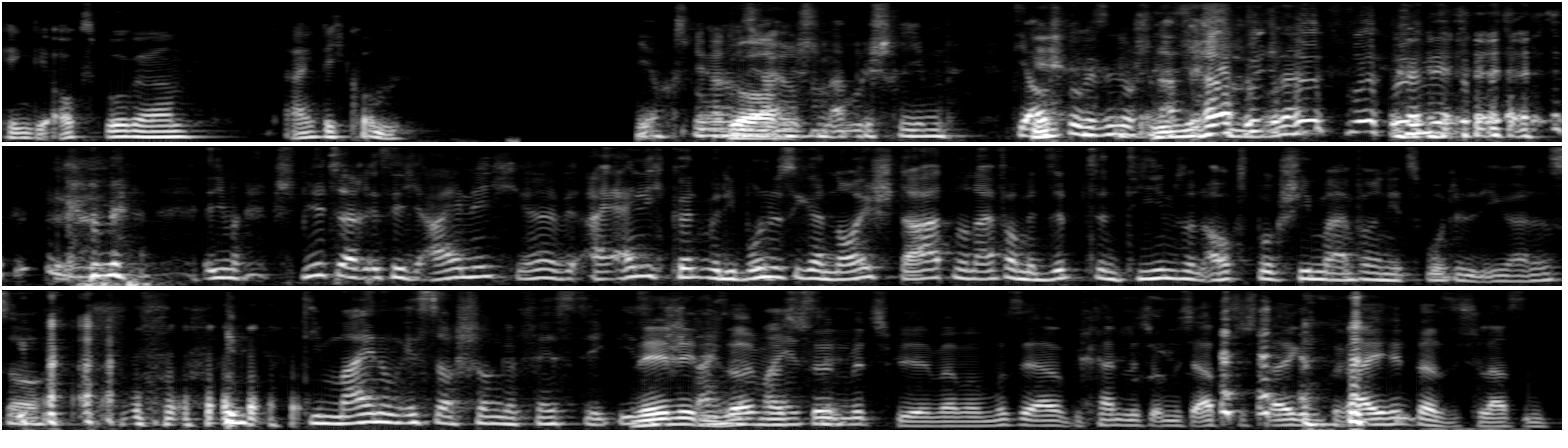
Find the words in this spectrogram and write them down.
gegen die Augsburger eigentlich kommen. Die Augsburger ja, haben ja schon abgeschrieben. Die Augsburger sind doch schon abgeschrieben, oder? können wir, können wir, ich meine, Spieltag ist sich einig. Ja, eigentlich könnten wir die Bundesliga neu starten und einfach mit 17 Teams und Augsburg schieben wir einfach in die zweite Liga. Das ist auch, die, die, Meinung ist doch schon gefestigt. Die nee, nee, die sollen mal schön mitspielen, weil man muss ja bekanntlich, um nicht abzusteigen, drei hinter sich lassen.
